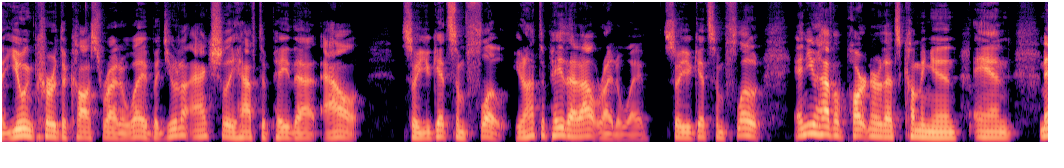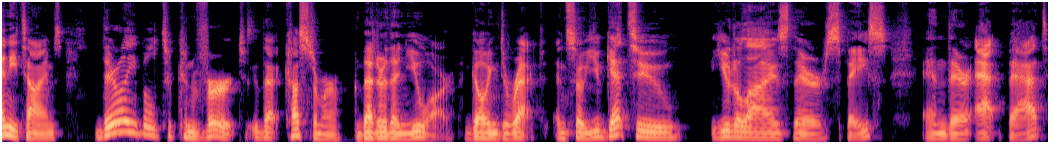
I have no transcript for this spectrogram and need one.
you incurred the cost right away, but you don't actually have to pay that out so you get some float. You don't have to pay that out right away. So you get some float and you have a partner that's coming in and many times they're able to convert that customer better than you are going direct. And so you get to utilize their space and their at bat,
